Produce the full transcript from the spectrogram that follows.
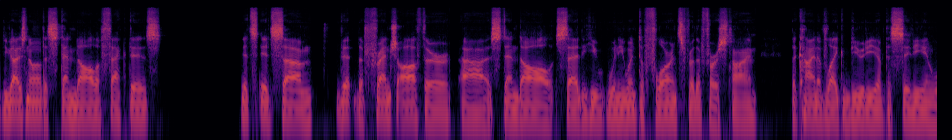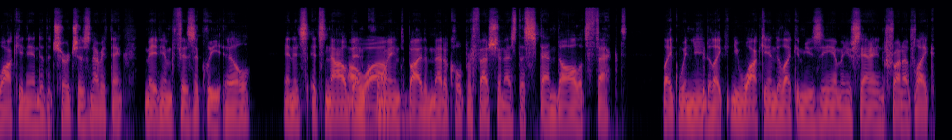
You guys know what the Stendhal effect is? It's it's um, the the French author uh, Stendhal said he when he went to Florence for the first time the kind of like beauty of the city and walking into the churches and everything made him physically ill. And it's it's now oh, been oh, wow. coined by the medical profession as the Stendhal effect. Like when you like you walk into like a museum and you're standing in front of like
